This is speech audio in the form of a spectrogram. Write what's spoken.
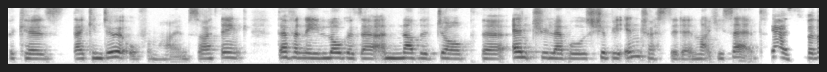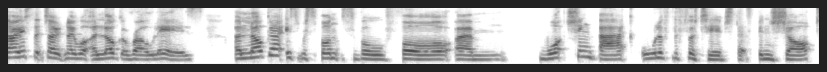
because they can do it all from home. So I think definitely loggers are another job that entry levels should be interested in, like you said. Yes, for those that don't know what a logger role is, a logger is responsible for um, watching back all of the footage that's been shot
